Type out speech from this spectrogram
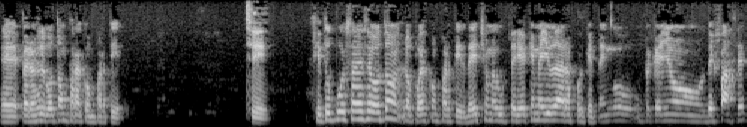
eh, pero es el botón para compartir. Sí. Si tú pulsas ese botón, lo puedes compartir. De hecho, me gustaría que me ayudaras porque tengo un pequeño desfase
